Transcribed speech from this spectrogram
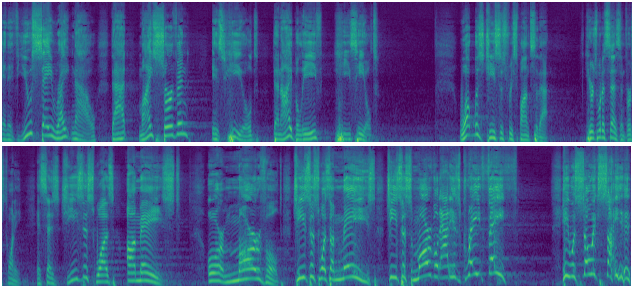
And if you say right now that my servant is healed, then I believe he's healed. What was Jesus' response to that? Here's what it says in verse 20 it says, Jesus was amazed or marveled. Jesus was amazed. Jesus marveled at his great faith. He was so excited.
